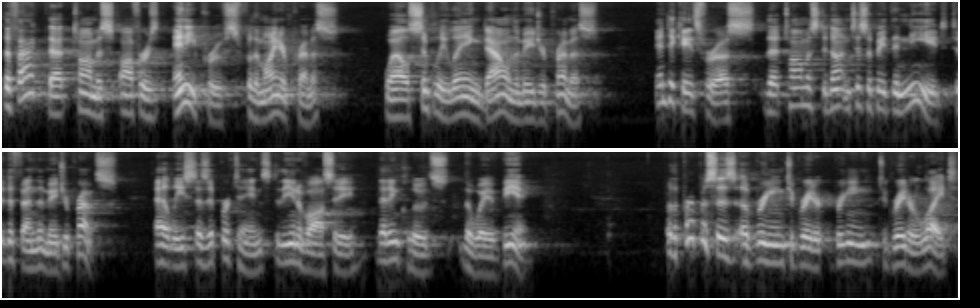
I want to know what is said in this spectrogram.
The fact that Thomas offers any proofs for the minor premise while simply laying down the major premise indicates for us that Thomas did not anticipate the need to defend the major premise, at least as it pertains to the univocity that includes the way of being. For the purposes of bringing to greater, bringing to greater light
